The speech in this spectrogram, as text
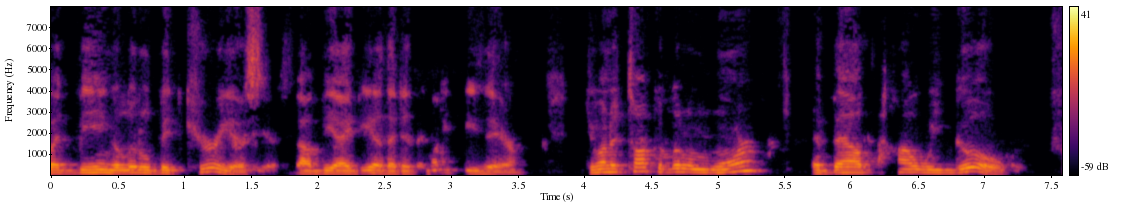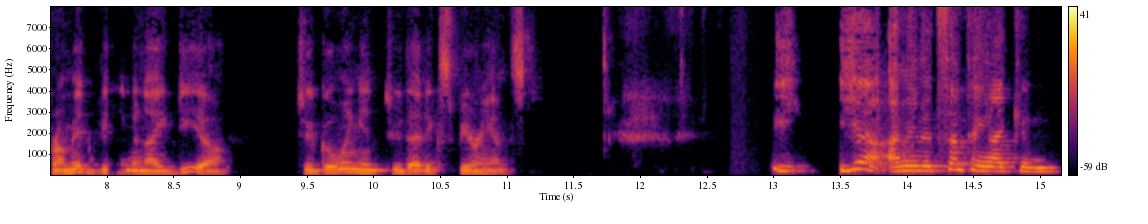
but being a little bit curious about the idea that it might be there. Do you want to talk a little more about how we go from it being an idea to going into that experience? Yeah, I mean it's something I can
